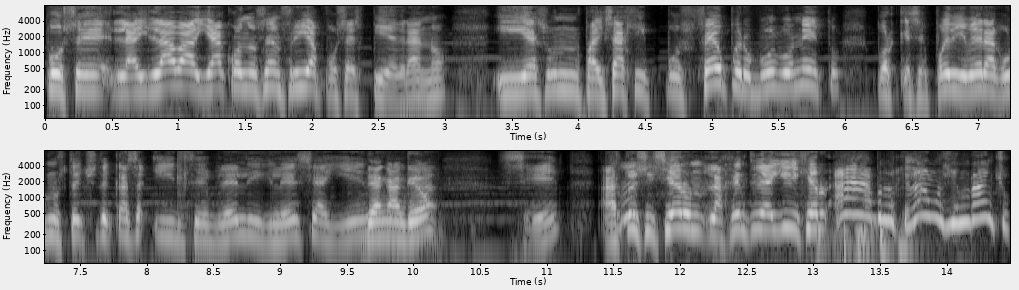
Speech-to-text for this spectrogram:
pues eh, la lava ya cuando se enfría, pues es piedra, ¿no? Y es un paisaje, pues feo, pero muy bonito, porque se puede ver algunos techos de casa y se ve la iglesia allí. en- ¿De Angangueo? Sí. Entonces hicieron, la gente de allí dijeron, ah, pues nos quedamos sin rancho,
